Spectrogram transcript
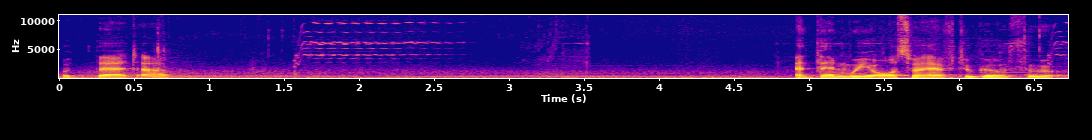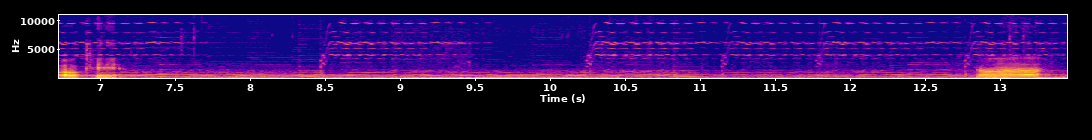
put that up. And then we also have to go through. Okay. Ah.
